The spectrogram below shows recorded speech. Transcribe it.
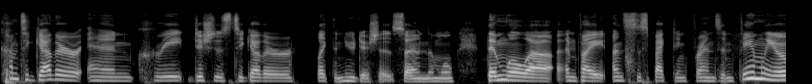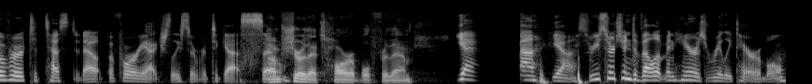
come together and create dishes together like the new dishes. So, and then we'll then we'll uh, invite unsuspecting friends and family over to test it out before we actually serve it to guests so. I'm sure that's horrible for them. yeah. Uh, yeah. So research and development here is really terrible.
